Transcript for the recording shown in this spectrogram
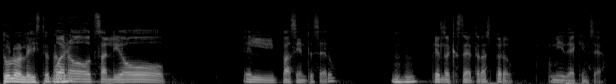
¿Tú lo leíste también? Bueno, salió el paciente cero, que es la que está detrás, pero ni idea quién sea.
